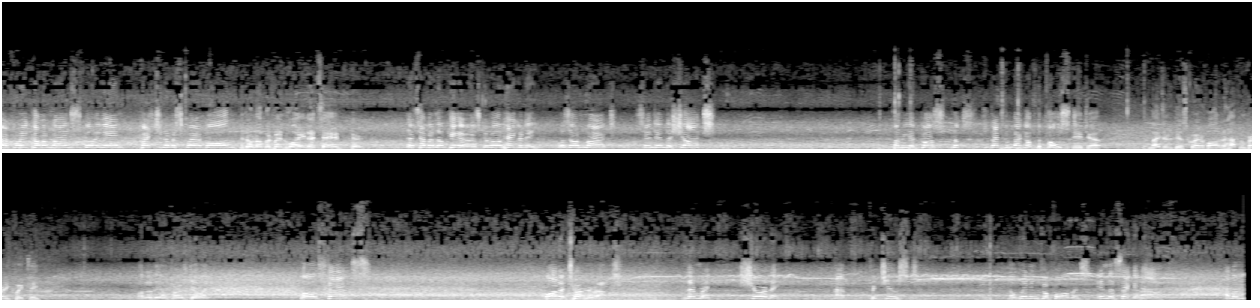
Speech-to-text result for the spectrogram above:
Referee Colin Lyons is going in. Question of a square ball. I don't know if it went wide, I'd say. Here, let's have a look here as Gearóid Hegarty was unmarked. Sent in the shot. Coming across. Looks, did that come back off the post? Did, yeah. Imagine it'd be a square ball. It happened very quickly. What are the umpires doing? Goal stands. What a turnaround. Limerick surely have produced a winning performance in the second half. And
